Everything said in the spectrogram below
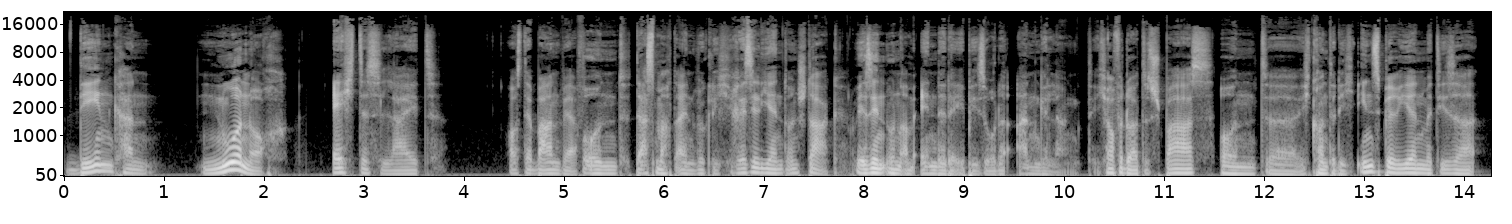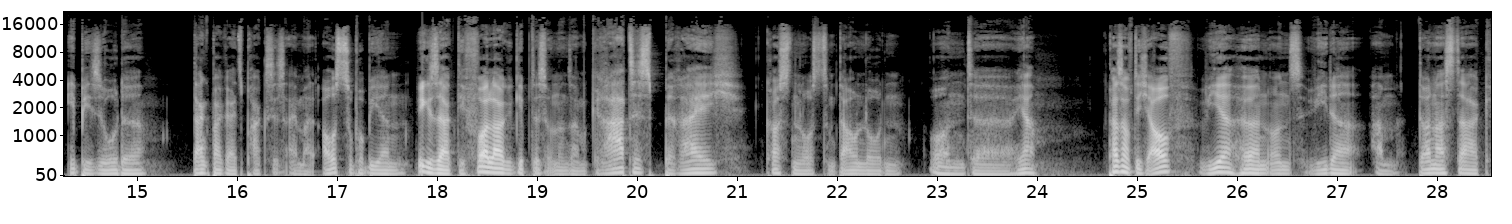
Den kann nur noch echtes Leid aus der Bahn werfen. Und das macht einen wirklich resilient und stark. Wir sind nun am Ende der Episode angelangt. Ich hoffe, du hattest Spaß und äh, ich konnte dich inspirieren mit dieser Episode. Dankbarkeitspraxis einmal auszuprobieren. Wie gesagt, die Vorlage gibt es in unserem Gratis-Bereich, kostenlos zum Downloaden. Und äh, ja, pass auf dich auf. Wir hören uns wieder am Donnerstag.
